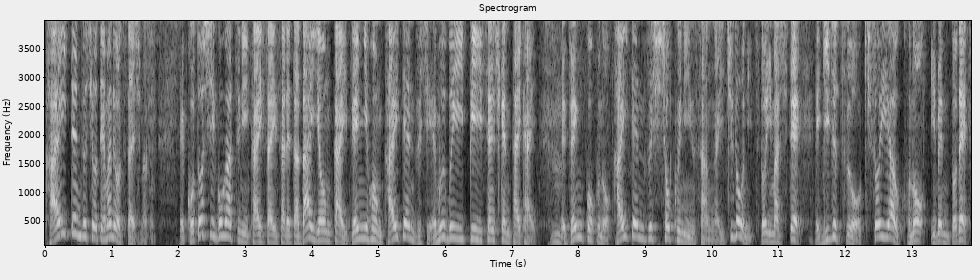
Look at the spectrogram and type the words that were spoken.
回転寿司をテーマにお伝えします。え今年5月に開催された第4回全日本回転寿司 MVP 選手権大会、え全国の回転寿司職人さんが一堂に集いまして、え技術を競い合うこのイベントで、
